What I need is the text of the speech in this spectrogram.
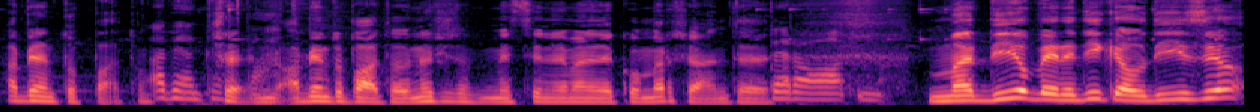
Abbiamo toppato. Abbiamo Cioè, toppato. abbiamo toppato. Noi ci siamo messi nelle mani del commerciante. però no. Ma Dio benedica Audisio.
